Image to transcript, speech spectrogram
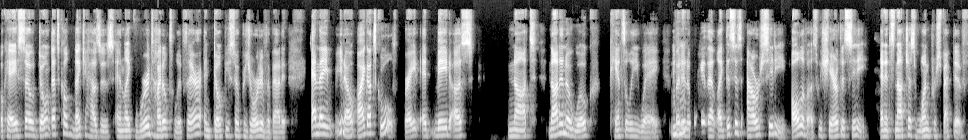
Okay. So don't, that's called NYCHA houses. And like, we're entitled to live there and don't be so pejorative about it. And they, you know, I got schooled, right? It made us not, not in a woke, cancelly way, but mm-hmm. in a way that like, this is our city. All of us, we share the city. And it's not just one perspective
